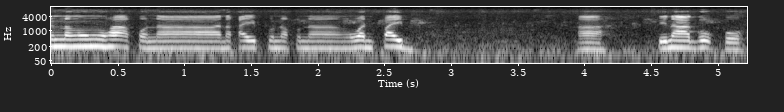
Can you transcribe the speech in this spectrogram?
yung nangunguha ako na nakaipon ako ng 1.5. Ah, tinago ko.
